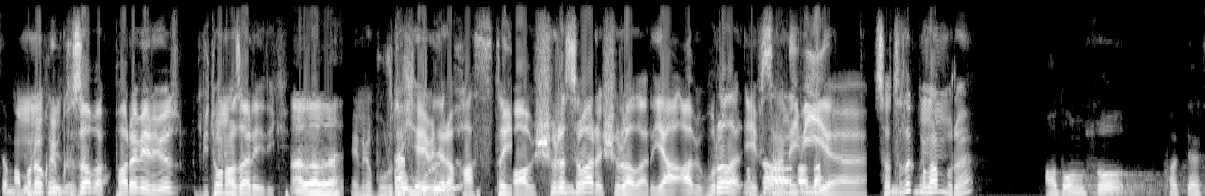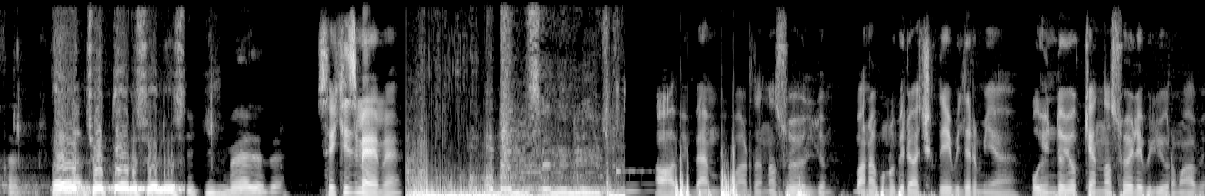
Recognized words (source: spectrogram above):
Sen bu Amına koyayım kıza bak para veriyoruz bir ton azar yedik. Allah Allah. Emre buradaki Sen bu- evlere hastayım. Abi şurası var ya şuralar. Ya abi buralar efsanevi adam- ya. Satılık mı lan bura? Adonso Patersen'miş. Evet çok doğru söylüyorsun. 8 M dedi. 8M mi? Abi ben bu barda nasıl öldüm? Bana bunu biri açıklayabilir mi ya? Oyunda yokken nasıl ölebiliyorum abi?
